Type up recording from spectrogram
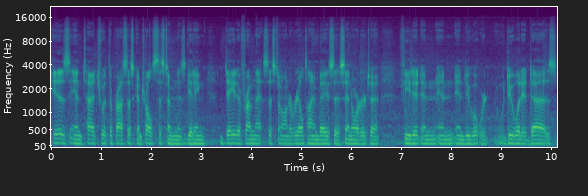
is in touch with the process control system and is getting data from that system on a real time basis in order to feed it and, and, and do what we're do what it does.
